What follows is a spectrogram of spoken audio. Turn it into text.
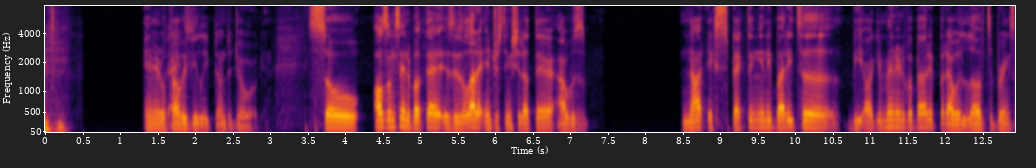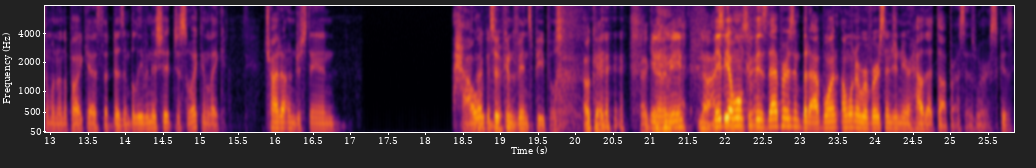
and it'll probably be leaked onto Joe Rogan. So all I'm saying about that is there's a lot of interesting shit out there. I was not expecting anybody to be argumentative about it, but I would love to bring someone on the podcast that doesn't believe in this shit, just so I can like try to understand how Like to convince people. Okay. you know what I mean? No, I Maybe I won't convince that person, but I want I want to reverse engineer how that thought process works because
